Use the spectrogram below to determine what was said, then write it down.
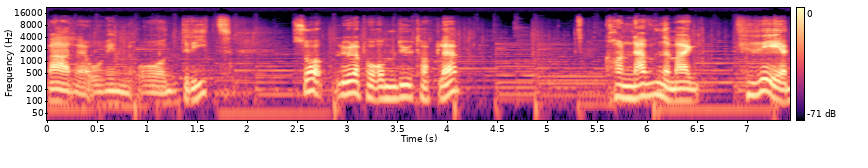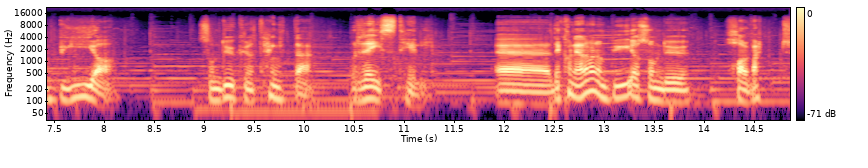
været og vind og drit. Så lurer jeg på om du, Takle, kan nevne meg tre byer som du kunne tenkt deg å reise til. Eh, det kan gjerne være noen byer som du har vært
